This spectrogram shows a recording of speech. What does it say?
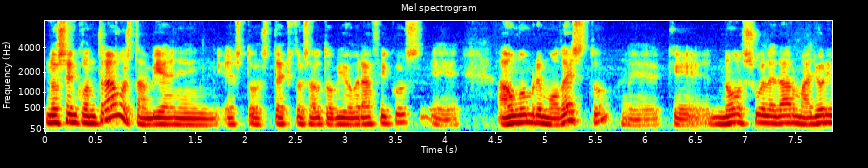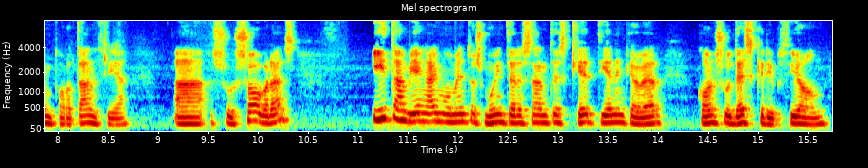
Nos encontramos también en estos textos autobiográficos eh, a un hombre modesto que no suele dar mayor importancia a sus obras y también hay momentos muy interesantes que tienen que ver con su descripción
